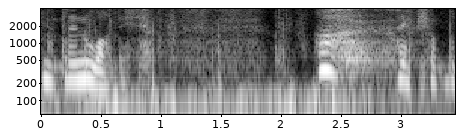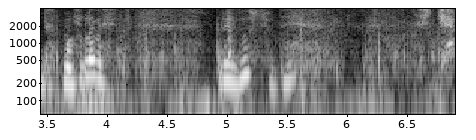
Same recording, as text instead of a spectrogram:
натренуватися. А якщо буде можливість, прийду сюди ще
